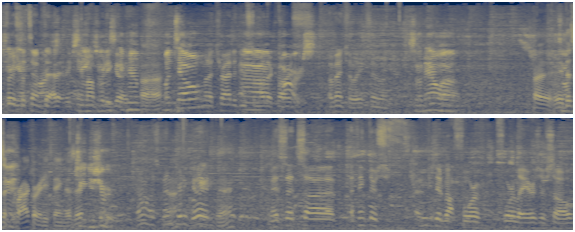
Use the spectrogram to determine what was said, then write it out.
first attempt at it. It came out pretty good. Uh-huh. Mattel. I'm gonna try to do some uh, other cars, cars. eventually soon. So now, uh, Uh, it all doesn't good. crack or anything, does it? change your shirt. No, it's been pretty good. Yeah. It's it's uh I think there's we did about four four layers or so.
